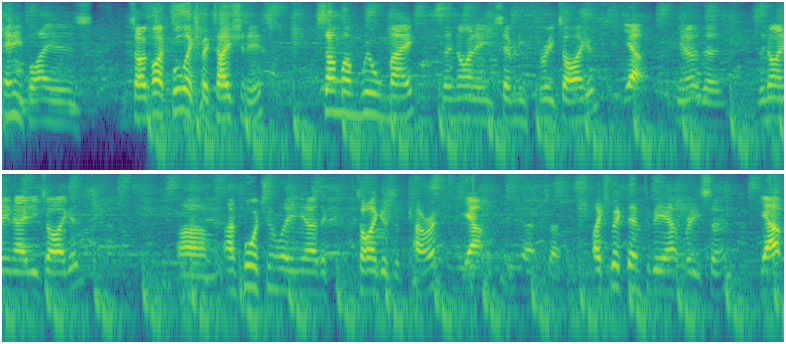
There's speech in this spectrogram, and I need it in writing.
any players. So my full expectation is someone will make the 1973 Tigers Yep. you know, the, the 1980 Tigers. Um, unfortunately, you know, the Tigers of current. Know, so I expect them to be out pretty soon. Yep.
